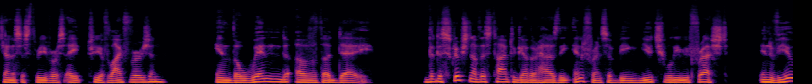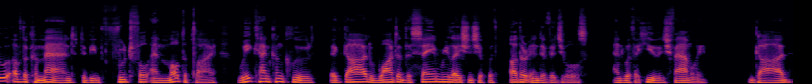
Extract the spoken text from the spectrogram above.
Genesis 3, verse 8, Tree of Life version, in the wind of the day. The description of this time together has the inference of being mutually refreshed. In view of the command to be fruitful and multiply, we can conclude that God wanted the same relationship with other individuals and with a huge family. God,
